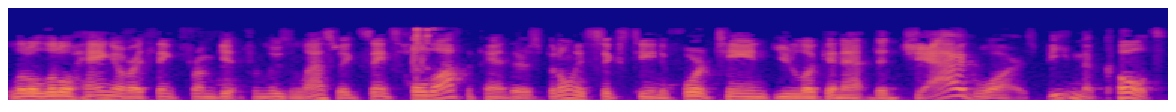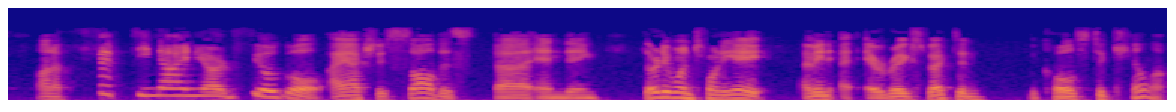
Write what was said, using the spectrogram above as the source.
Little little hangover, I think, from get from losing last week. Saints hold off the Panthers, but only 16 to 14. You're looking at the Jaguars beating the Colts on a 59 yard field goal. I actually saw this uh, ending 31-28. I mean, everybody expected the Colts to kill them.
